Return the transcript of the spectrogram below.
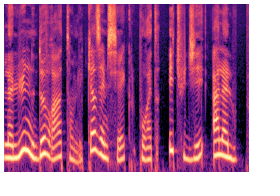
la Lune devra attendre le XVe siècle pour être étudiée à la loupe.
